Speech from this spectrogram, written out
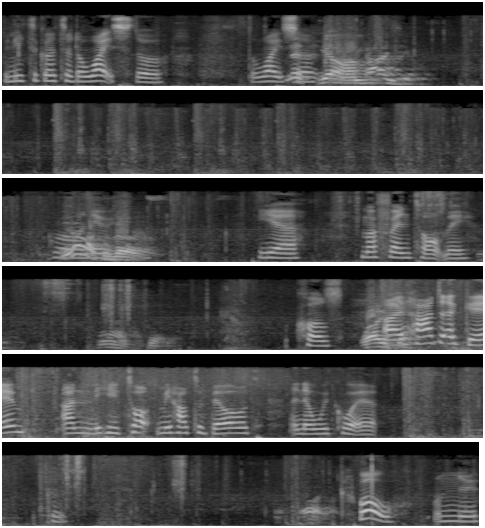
We need to go to the white store. The white Let's circle. go. I'm behind you. Oh, Yeah, I knew it. brother. Yeah, my friend taught me. Cause Where are you I had a game and he taught me how to build and then we quit it. Cause whoa, I knew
